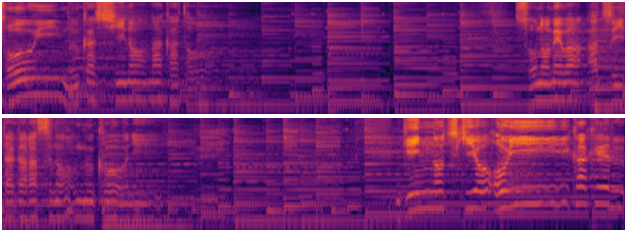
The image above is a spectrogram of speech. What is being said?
遠い昔の中とその目は熱いたガラスの向こうに。銀の月を追いかける。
